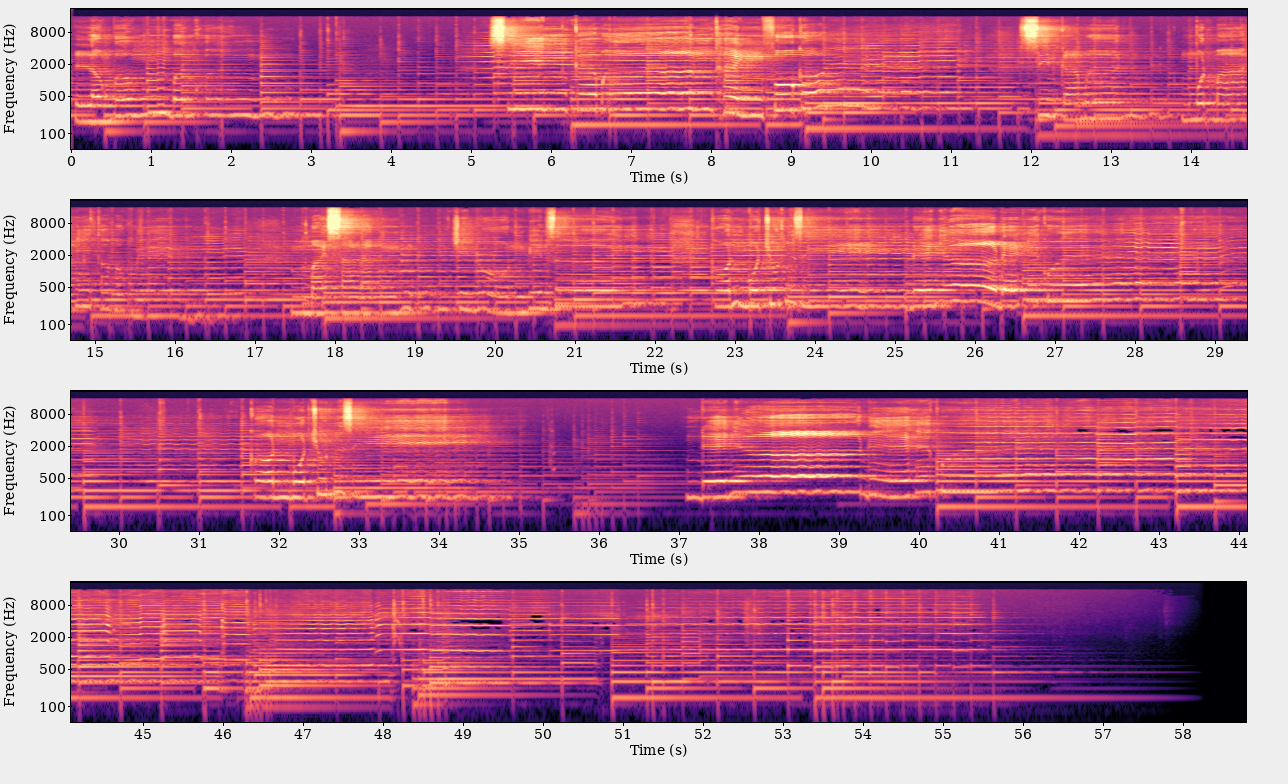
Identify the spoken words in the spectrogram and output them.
lòng bông bâng khuâng. Xin cảm ơn thành phố có cảm ơn. Một mái tóc mềm mai xa lặng trên hồn biên giới. Còn một chút gì để nhớ để quên? Còn một chút gì để nhớ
